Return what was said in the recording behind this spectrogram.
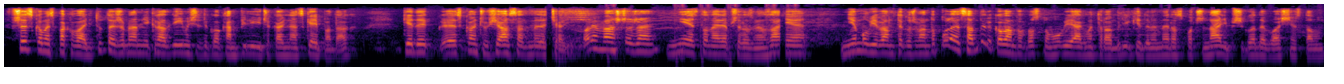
Wszystko my spakowali tutaj, żeby nam nie kradli, my się tylko kampili i czekali na escape'a, tak? Kiedy e, skończył się Asad, my lecieli. Powiem wam szczerze, nie jest to najlepsze rozwiązanie. Nie mówię wam tego, że wam to polecam, tylko wam po prostu mówię, jak my to robili, kiedy my rozpoczynali przygodę właśnie z tą,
